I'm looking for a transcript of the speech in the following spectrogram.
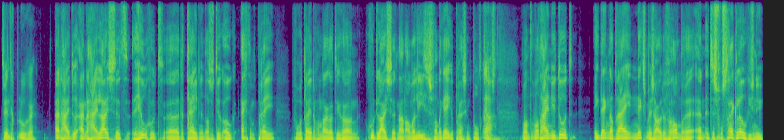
20 ploegen. En hij, doet, en hij luistert heel goed uh, de trainer. Dat is natuurlijk ook echt een pre voor het trainer van NAC dat hij gewoon goed luistert naar de analyses van de Gegenpressing podcast. Want wat hij nu doet, ik denk dat wij niks meer zouden veranderen. En het is volstrekt logisch nu.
